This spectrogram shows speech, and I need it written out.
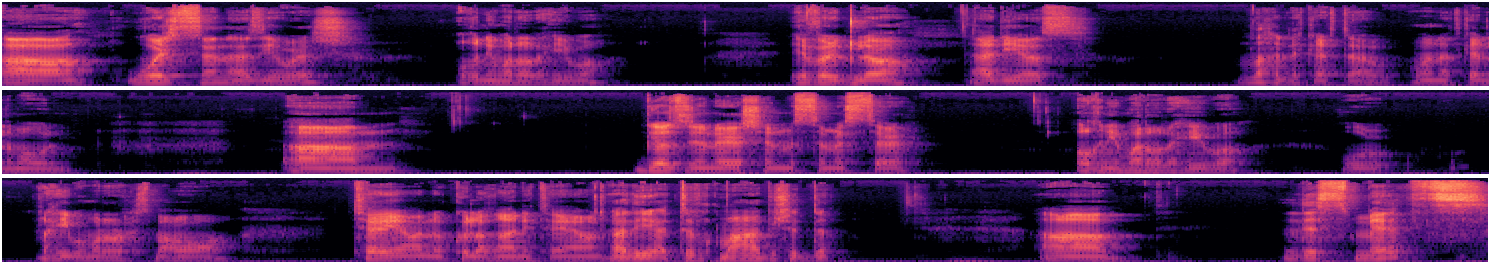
آه WJSN As You Wish أغنية مرة رهيبة. Everglow Adios ظهر ذكرتها وأنا أتكلم أول. um, Girls Generation Mr. Mr. أغنية مرة رهيبة ورهيبة مرة روح أسمعوها. Taeyeon وكل أغاني تايون. هذه أتفق معها بشدة. The Smiths.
